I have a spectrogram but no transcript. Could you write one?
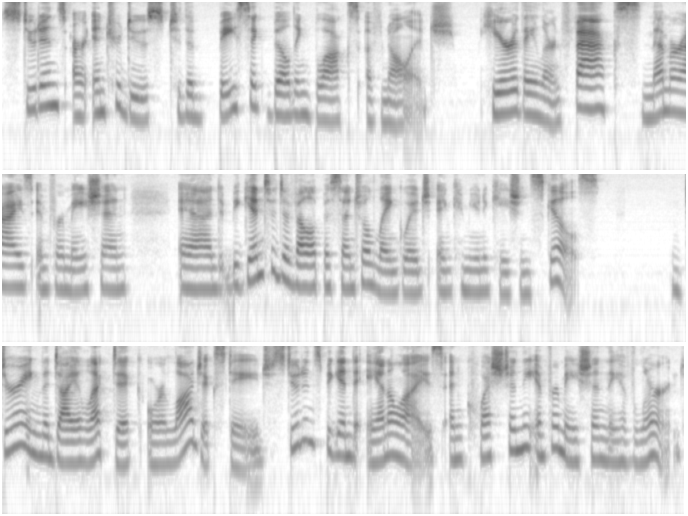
students are introduced to the basic building blocks of knowledge. Here they learn facts, memorize information, and begin to develop essential language and communication skills. During the dialectic or logic stage, students begin to analyze and question the information they have learned.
